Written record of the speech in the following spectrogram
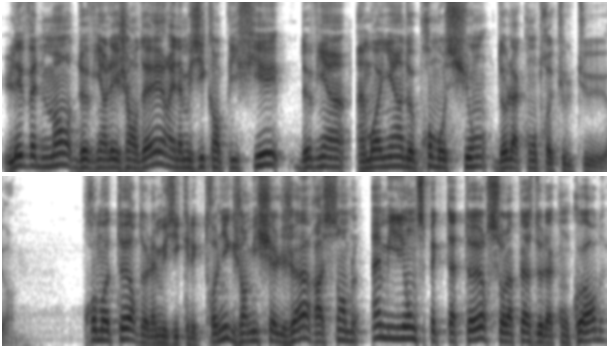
l'événement devient légendaire et la musique amplifiée devient un moyen de promotion de la contre-culture. Promoteur de la musique électronique, Jean-Michel Jarre rassemble un million de spectateurs sur la place de la Concorde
